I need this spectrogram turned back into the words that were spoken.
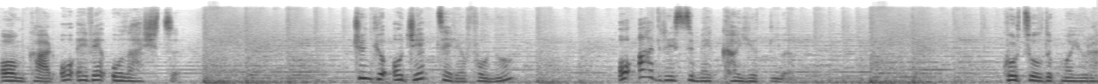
Omkar o eve ulaştı. Çünkü o cep telefonu o adresime kayıtlı. Kurtulduk Mayura.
